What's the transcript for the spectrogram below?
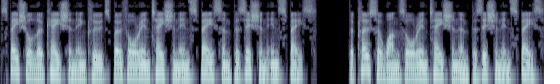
Spatial location includes both orientation in space and position in space. The closer one's orientation and position in space,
